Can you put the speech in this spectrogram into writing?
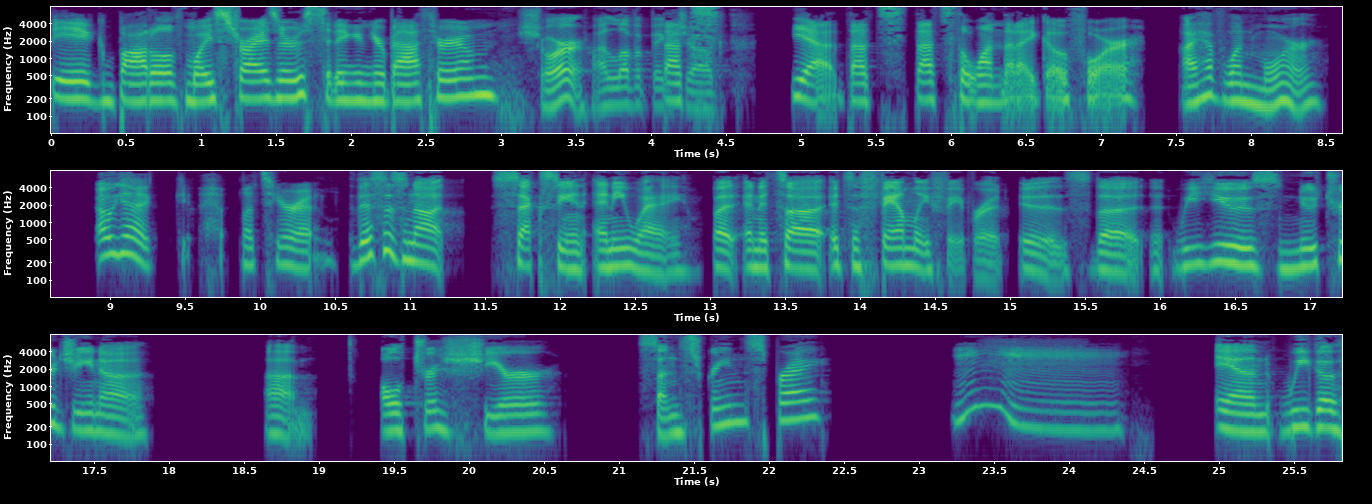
big bottle of moisturizer sitting in your bathroom. Sure. I love a big jug. Yeah, that's that's the one that I go for. I have one more. Oh yeah, let's hear it. This is not sexy in any way, but and it's a it's a family favorite is the we use Neutrogena um ultra sheer sunscreen spray. Mm. And we go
